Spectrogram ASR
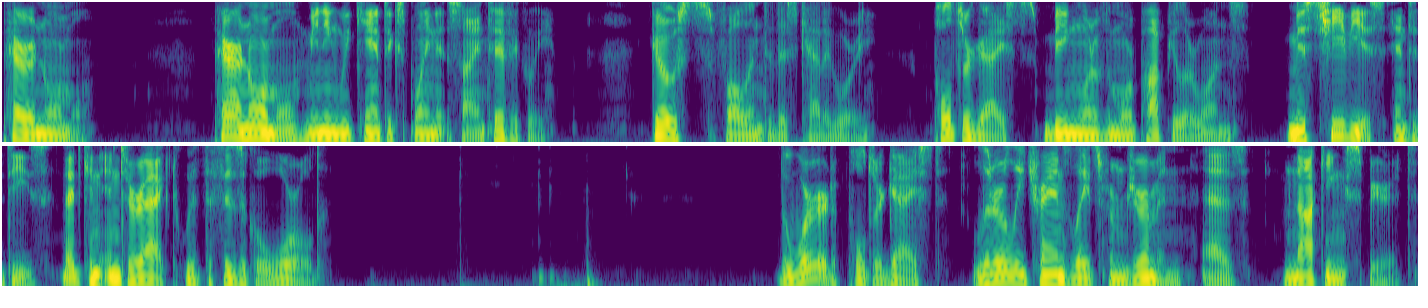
paranormal. Paranormal meaning we can't explain it scientifically. Ghosts fall into this category, poltergeists being one of the more popular ones, mischievous entities that can interact with the physical world. The word poltergeist literally translates from German as knocking spirit.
